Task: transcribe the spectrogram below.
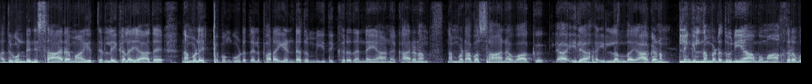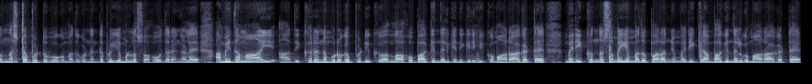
അതുകൊണ്ട് നിസാരമായി തെള്ളിക്കളയാതെ നമ്മൾ ഏറ്റവും കൂടുതൽ പറയേണ്ടതും ഈ ദിഖർ തന്നെയാണ്. കാരണം നമ്മുടെ അവസാന വാക്ക് ലാ ഇലാഹ ഇല്ലല്ലയാകണം അല്ലെങ്കിൽ നമ്മുടെ ദുനിയാവും ആഹ്റവും നഷ്ടപ്പെട്ടു പോകും. അതുകൊണ്ട് എന്റെ പ്രിയമുള്ള സഹോദരങ്ങളെ അമിതമായി ആ ദിഖറിനെ മുറുകെ പിടിക്കുക. അള്ളാഹു ഭാഗ്യം നൽകി അനുഗ്രഹിക്കുമാറാകട്ടെ. മരിക്കുന്ന സമയം അത് പറഞ്ഞു മരിക്കാൻ ഭാഗ്യം നൽകുമാറാകട്ടെ.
